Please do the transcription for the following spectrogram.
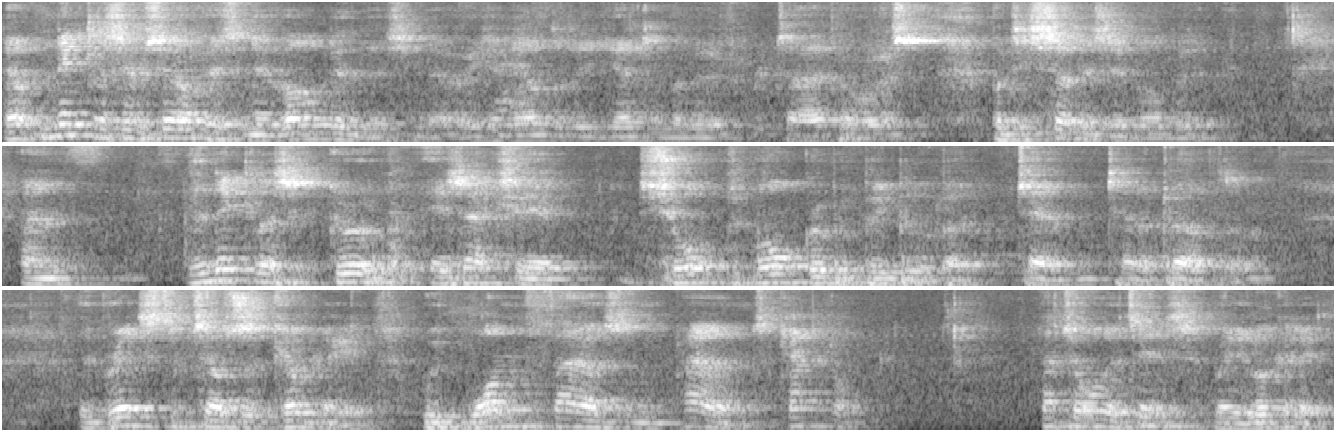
Now, Nicholas himself isn't involved in this, you know. He's an elderly gentleman who's retired for us, but his son is involved in it. And the Nicholas group is actually short, small group of people, about 10, 10 or 12 of them. They've registered themselves as a company with £1,000 capital. That's all it is when you look at it.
